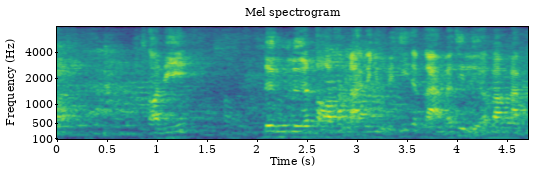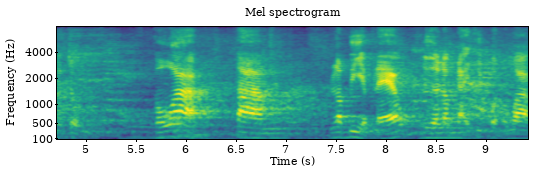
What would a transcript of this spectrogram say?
อตอนนี้ดึงเรือต่อทั้งหลายไปอยู่ในที่ต่างๆ แล้วที่เหลือบางลำก็จมเพราะว่าตามระเบียบแล้วเรือลำไหนที่ปลดวาง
